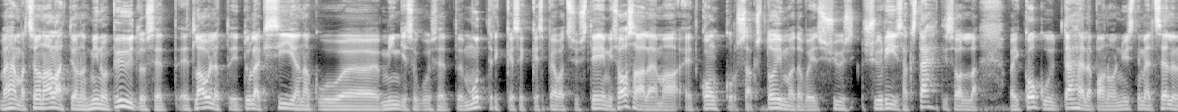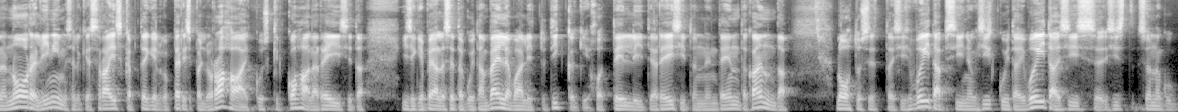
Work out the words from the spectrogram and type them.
vähemalt see on alati olnud minu püüdlus, et, et lauljad ei tuleks siia nagu mingisugused mutrikesed, kes peavad süsteemis osalema, et konkurss saaks toimuda või žürii saaks tähtis olla. vaid kogu tähelepanu on just nimelt sellele noorele inimesele, kes raiskab tegelikult päris palju raha, et kuskilt kohale reisida. isegi peale seda, kui ta on välja valitud, ikkagi hotellid ja reisid on nende enda kanda. lootuses, et ta siis võidab siin, aga siis, kui ta ei võida, siis, siis see on nagu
